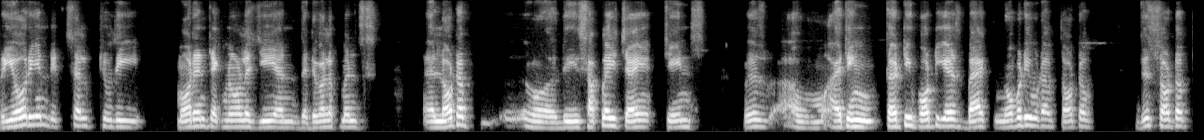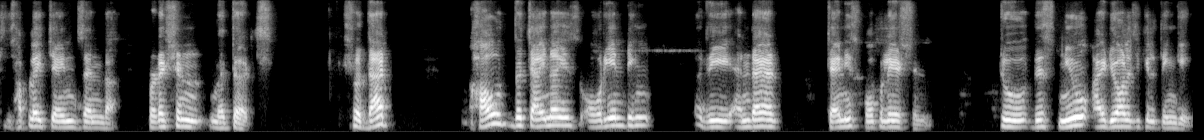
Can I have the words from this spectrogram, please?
reorient itself to the modern technology and the developments. A lot of uh, the supply chain, chains, because um, I think 30, 40 years back, nobody would have thought of this sort of supply chains and uh, production methods. So that how the China is orienting the entire Chinese population to this new ideological thinking.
